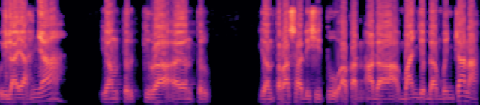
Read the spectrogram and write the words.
wilayahnya yang terkira eh, yang ter yang terasa di situ akan ada banjir dan bencana.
